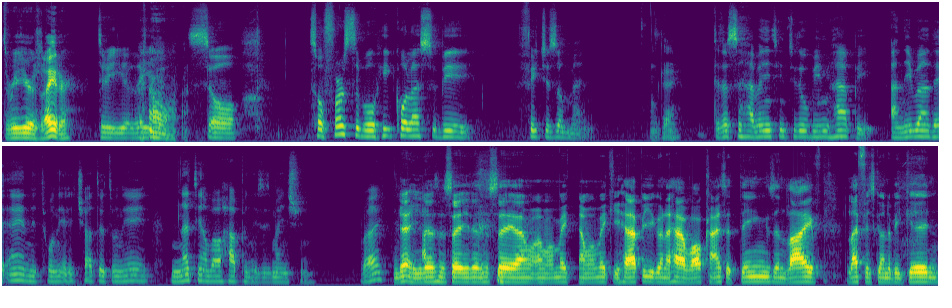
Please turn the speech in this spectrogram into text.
three years later. three years later. Oh. So, so first of all, he called us to be features of men. Okay. That doesn't have anything to do with being happy. And even at the end, 28, chapter 28, nothing about happiness is mentioned, right? Yeah, he doesn't say. He doesn't say. I'm, I'm gonna make. I'm gonna make you happy. You're gonna have all kinds of things in life. Life is gonna be good.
